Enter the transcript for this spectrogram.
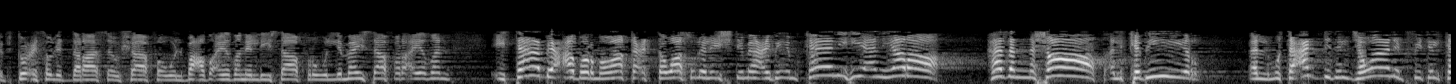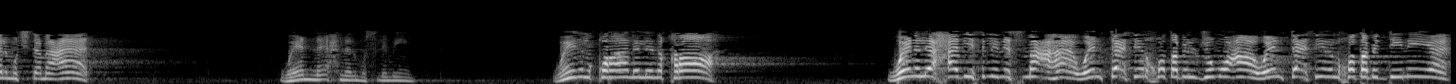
ابتعثوا للدراسة وشافوا والبعض أيضا اللي يسافروا واللي ما يسافر أيضا يتابع عبر مواقع التواصل الاجتماعي بإمكانه أن يرى هذا النشاط الكبير المتعدد الجوانب في تلك المجتمعات. وين إحنا المسلمين؟ وين القرآن اللي نقرأه؟ وين الأحاديث اللي نسمعها؟ وين تأثير خطب الجمعة؟ وين تأثير الخطب الدينية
